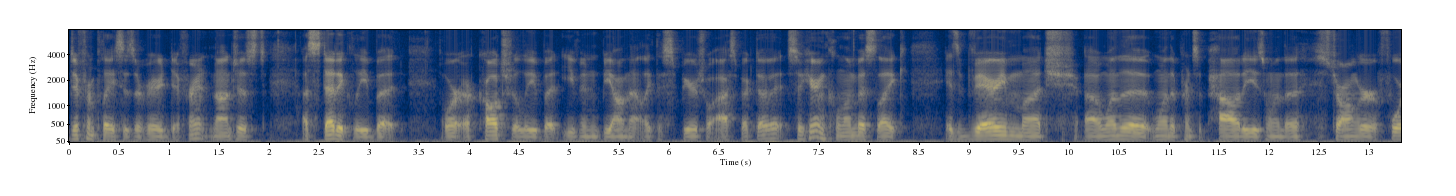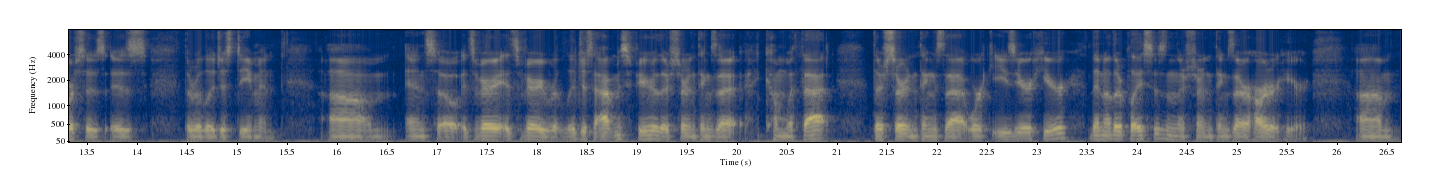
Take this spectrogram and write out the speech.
different places are very different, not just aesthetically, but or, or culturally, but even beyond that, like the spiritual aspect of it. So here in Columbus, like it's very much uh, one of the one of the principalities, one of the stronger forces is the religious demon. Um, and so it's very it's very religious atmosphere. There's certain things that come with that. There's certain things that work easier here than other places, and there's certain things that are harder here. Um,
